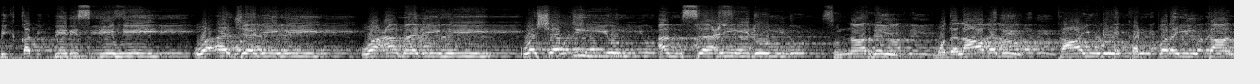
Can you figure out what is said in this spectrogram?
பிகத்பி ரிஸ்கிஹி வ அஜலிஹி சொன்னார்கள். முதலாவது தாயுடைய கற்பறையில் தான்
